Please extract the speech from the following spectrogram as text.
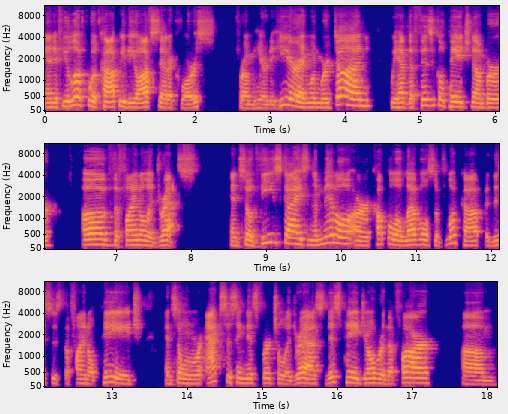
And if you look, we'll copy the offset, of course, from here to here. And when we're done, we have the physical page number of the final address. And so these guys in the middle are a couple of levels of lookup, and this is the final page. And so when we're accessing this virtual address, this page over in the far um,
